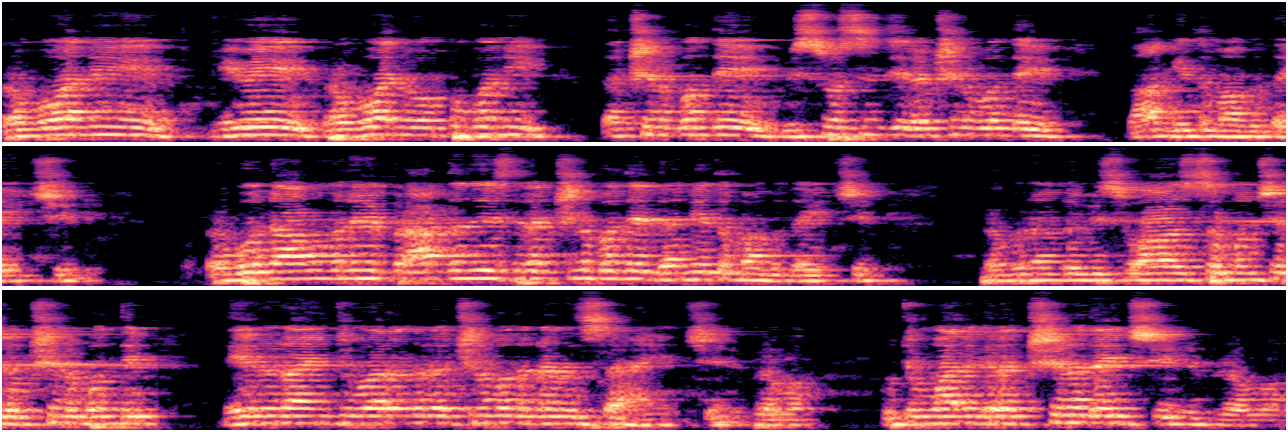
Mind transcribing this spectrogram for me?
ప్రభువాన్ని నీవే ప్రభువాన్ని ఒప్పుకొని రక్షణ పొందే విశ్వసించి రక్షణ పొందే బాధ్యత మాకు దయచేయండి. ప్రభు నామని ప్రార్థన చేసి రక్షణ పొందే ధన్యత మాకు దయచేయండి. ప్రభునందు విశ్వాసం ఉంచి రక్షణ పొంది నేను నా ఇంటి వారందరూ రక్షణ పొందడానికి సహాయం చేయండి ప్రభా. కుటుంబానికి రక్షణ దయచేయండి ప్రభా.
